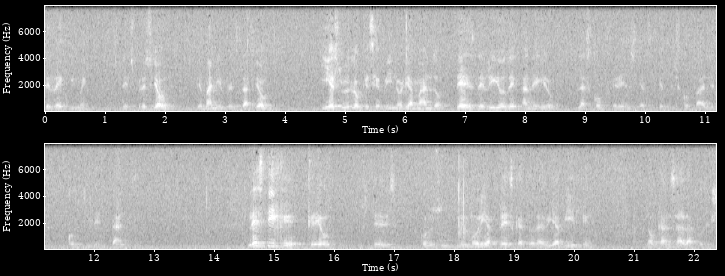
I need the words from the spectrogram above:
de régimen, de expresión, de manifestación. Y eso es lo que se vino llamando desde Río de Janeiro las conferencias episcopales continentales. Les dije, creo, con su memoria fresca, todavía virgen, no cansada por los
